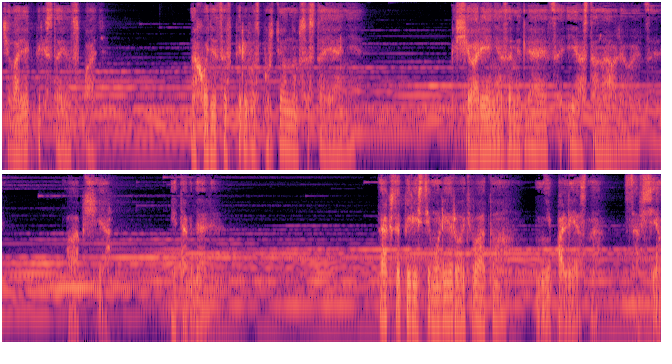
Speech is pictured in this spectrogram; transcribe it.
человек перестает спать, находится в перевозбужденном состоянии, пищеварение замедляется и останавливается вообще и так далее. Так что перестимулировать вату не полезно совсем.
